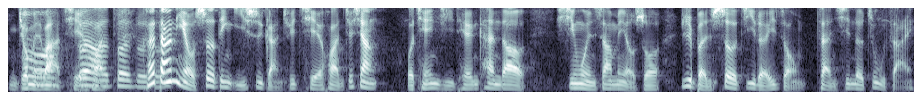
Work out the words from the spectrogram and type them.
你就没办法切换。哦、对、啊、对，对对。可是当你有设定仪式感去切换，就像我前几天看到。新闻上面有说，日本设计了一种崭新的住宅，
